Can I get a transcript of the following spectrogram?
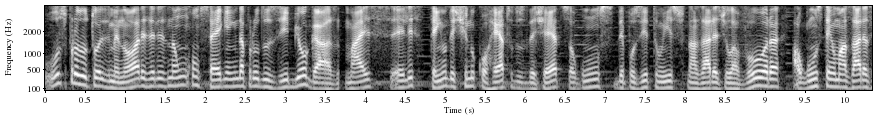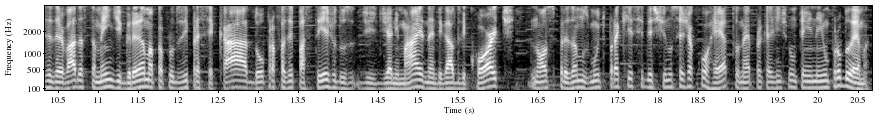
Os produtores menores, eles não conseguem ainda produzir biogás, mas eles têm o destino correto dos dejetos. Alguns depositam isso nas áreas de lavoura, alguns têm umas áreas reservadas também de grama para produzir pré-secado ou para fazer pastejo dos, de, de, animais, né, de gado de corte. Nós prezamos muito para que esse destino seja correto, né, para que a gente não tenha nenhum problema.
